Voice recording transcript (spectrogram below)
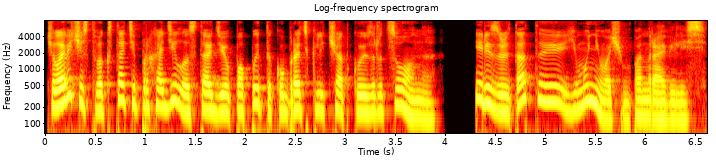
Человечество, кстати, проходило стадию попыток убрать клетчатку из рациона, и результаты ему не очень понравились.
